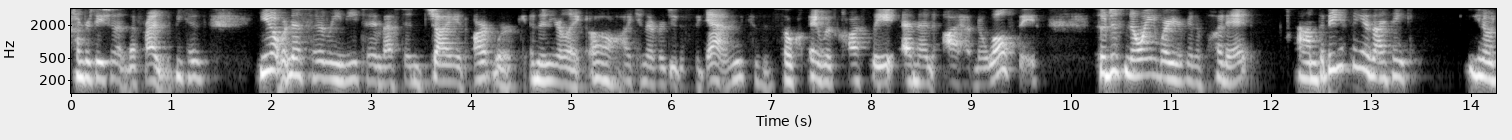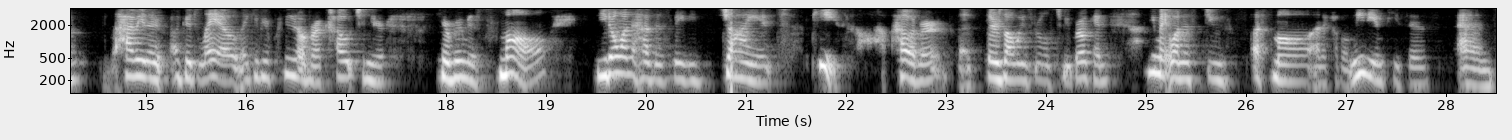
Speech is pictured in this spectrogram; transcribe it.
conversation at the front because you don't necessarily need to invest in giant artwork and then you're like, oh, I can never do this again because it's so it was costly and then I have no wall space. So just knowing where you're going to put it. Um, the biggest thing is I think, you know, having a, a good layout. Like if you're putting it over a couch and your your room is small, you don't want to have this maybe giant piece. However, there's always rules to be broken. You might want to do a small and a couple medium pieces and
